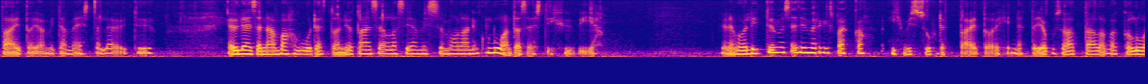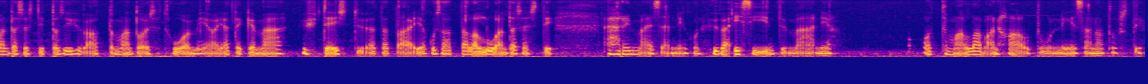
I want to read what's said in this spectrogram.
taitoja, mitä meistä löytyy. Ja yleensä nämä vahvuudet on jotain sellaisia, missä me ollaan niin kuin luontaisesti hyviä. Ja ne voi liittyä myös esimerkiksi vaikka ihmissuhdetaitoihin, että joku saattaa olla vaikka luontaisesti tosi hyvä ottamaan toiset huomioon ja tekemään yhteistyötä, tai joku saattaa olla luontaisesti äärimmäisen niin kuin hyvä esiintymään ja ottamaan lavan haltuun niin sanotusti.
